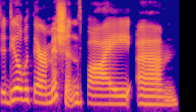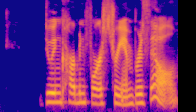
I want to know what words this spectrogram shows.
to deal with their emissions by um, doing carbon forestry in Brazil.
